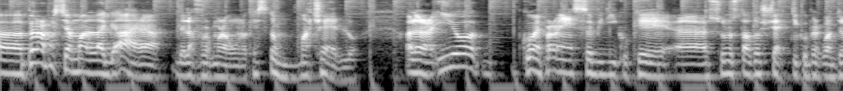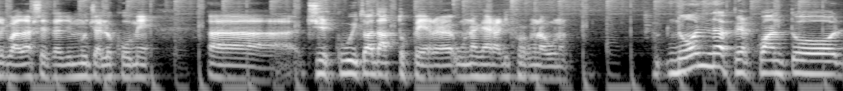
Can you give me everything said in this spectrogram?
eh, però passiamo alla gara della Formula 1 che è stato un macello. Allora, io come premessa vi dico che uh, sono stato scettico per quanto riguarda la scelta del Mugello come uh, circuito adatto per una gara di Formula 1. Non per quanto...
